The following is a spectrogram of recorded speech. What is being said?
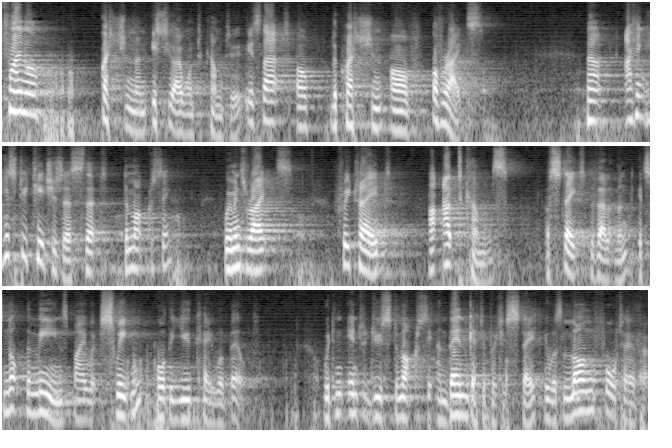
final question and issue I want to come to is that of the question of, of rights. Now, I think history teaches us that democracy, women's rights, free trade are outcomes of state development. It's not the means by which Sweden or the UK were built. We didn't introduce democracy and then get a British state. It was long fought over.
